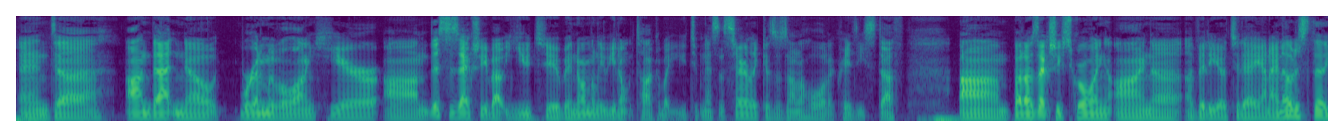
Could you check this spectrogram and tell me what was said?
And uh, on that note, we're going to move along here. Um, this is actually about YouTube, and normally we don't talk about YouTube necessarily because there's not a whole lot of crazy stuff. Um, but I was actually scrolling on uh, a video today, and I noticed the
